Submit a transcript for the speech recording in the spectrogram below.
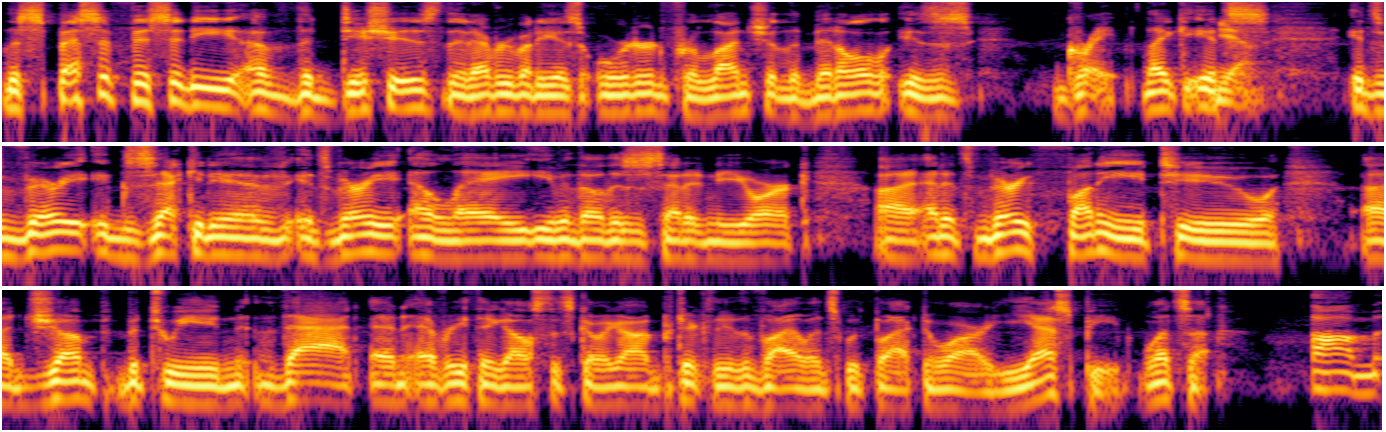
The specificity of the dishes that everybody has ordered for lunch in the middle is great. Like it's. Yeah. It's very executive. It's very LA, even though this is set in New York. Uh, and it's very funny to uh, jump between that and everything else that's going on, particularly the violence with Black Noir. Yes, Pete, what's up? Um,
